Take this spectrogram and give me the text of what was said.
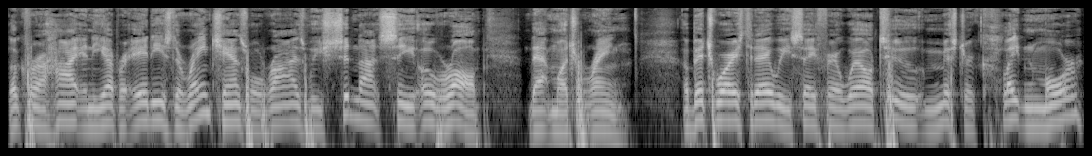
Look for a high in the upper 80s. The rain chance will rise. We should not see overall that much rain. Obituaries today, we say farewell to Mr. Clayton Moore,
